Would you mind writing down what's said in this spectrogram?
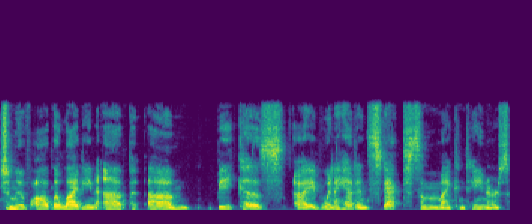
to move all the lighting up um, because I went ahead and stacked some of my containers.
